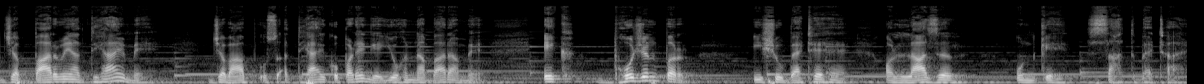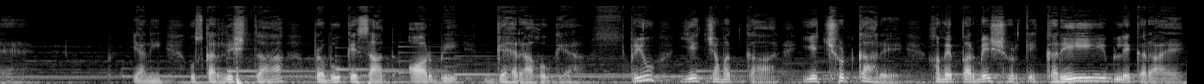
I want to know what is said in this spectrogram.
जब बारहवें अध्याय में, जब आप उस अध्याय को पढ़ेंगे, योहन्ना बारह में, एक भोजन पर यीशु बैठे हैं और लाजर उनके साथ बैठा है। यानी उसका रिश्ता प्रभु के साथ और भी गहरा हो गया। प्रियो, ये चमत्कार, ये छुटकारे हमें परमेश्वर के करीब लेकर आए,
